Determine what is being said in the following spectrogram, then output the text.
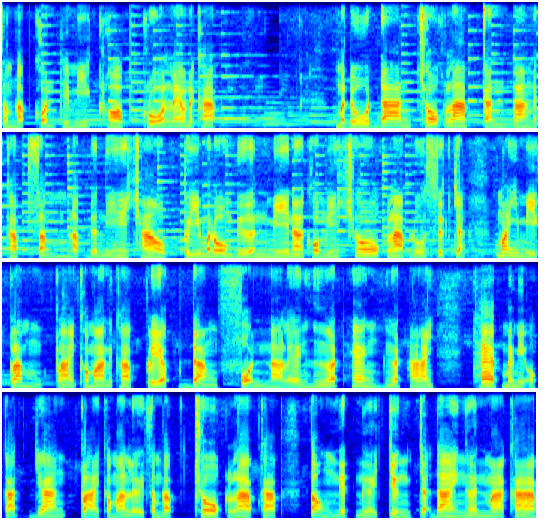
สำหรับคนที่มีครอบครัวแล้วนะครับ มาดูด้านโชคลาภกันบ้างนะครับสำหรับเดือนนี้ชาวปีมะโรงเดือนมีนาคมนี้โชคลาภรู้สึกจะไม่มีกล้ำกลายเข้ามานะครับ เปรียบดังฝนหน้าแล้งเหือดแห้งเหือดหาย แทบไม่มีโอกาสย่างกลายเข้ามาเลยสำหรับโชคลาภครับ ต้องเหน็ดเหนื่อยจึงจะได้เงินมาครับ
